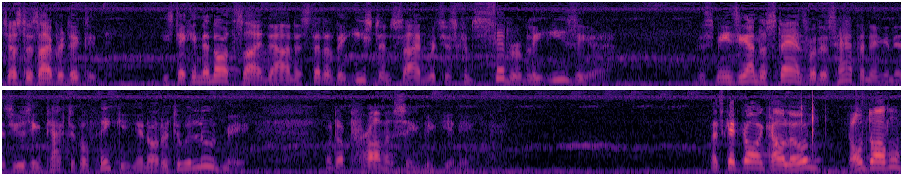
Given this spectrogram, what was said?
Just as I predicted. He's taking the north side down instead of the eastern side, which is considerably easier. This means he understands what is happening and is using tactical thinking in order to elude me. What a promising beginning. Let's get going, Kowloon. Don't dawdle.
